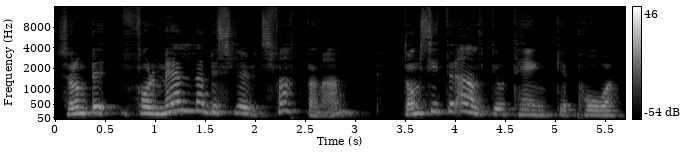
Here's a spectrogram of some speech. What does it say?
Så de be, formella beslutsfattarna, de sitter alltid och tänker på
